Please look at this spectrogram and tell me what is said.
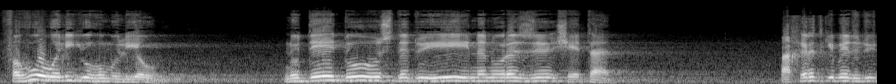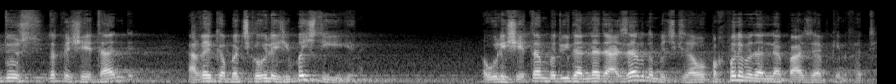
فهو وليهم اليوم نو دې دوست د دوی نن ورځ شیطان په آخرت کې به د دوی دوست دغه شیطان دی هغه که بچ کولی شي بچ دیږي اولی شیطان به دوی د الله د عذاب نه بچ کړي او په خپله به د الله په عذاب کې نښتي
